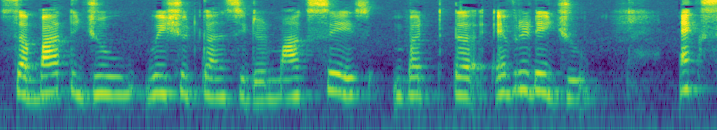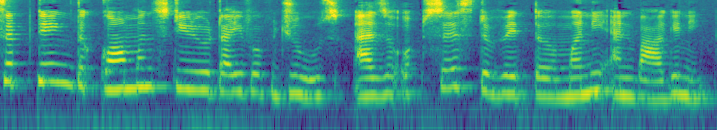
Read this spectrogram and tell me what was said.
Sabbath Jew we should consider, Marx says, but the everyday Jew. Accepting the common stereotype of Jews as obsessed with money and bargaining,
